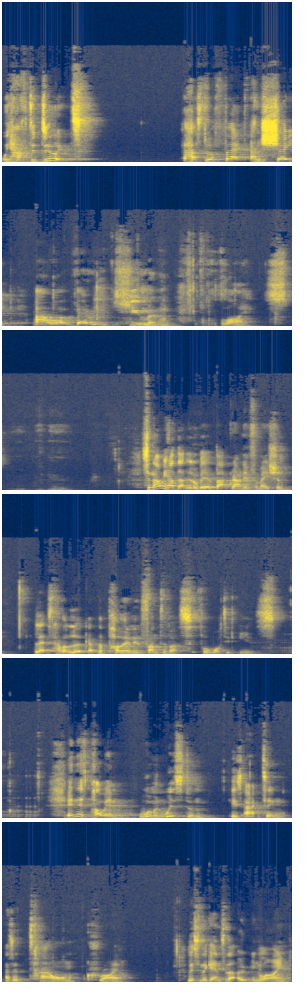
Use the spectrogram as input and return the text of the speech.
we have to do it. It has to affect and shape our very human lives. So now we have that little bit of background information. Let's have a look at the poem in front of us for what it is. In this poem, woman wisdom is acting as a town crier. Listen again to that opening line.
